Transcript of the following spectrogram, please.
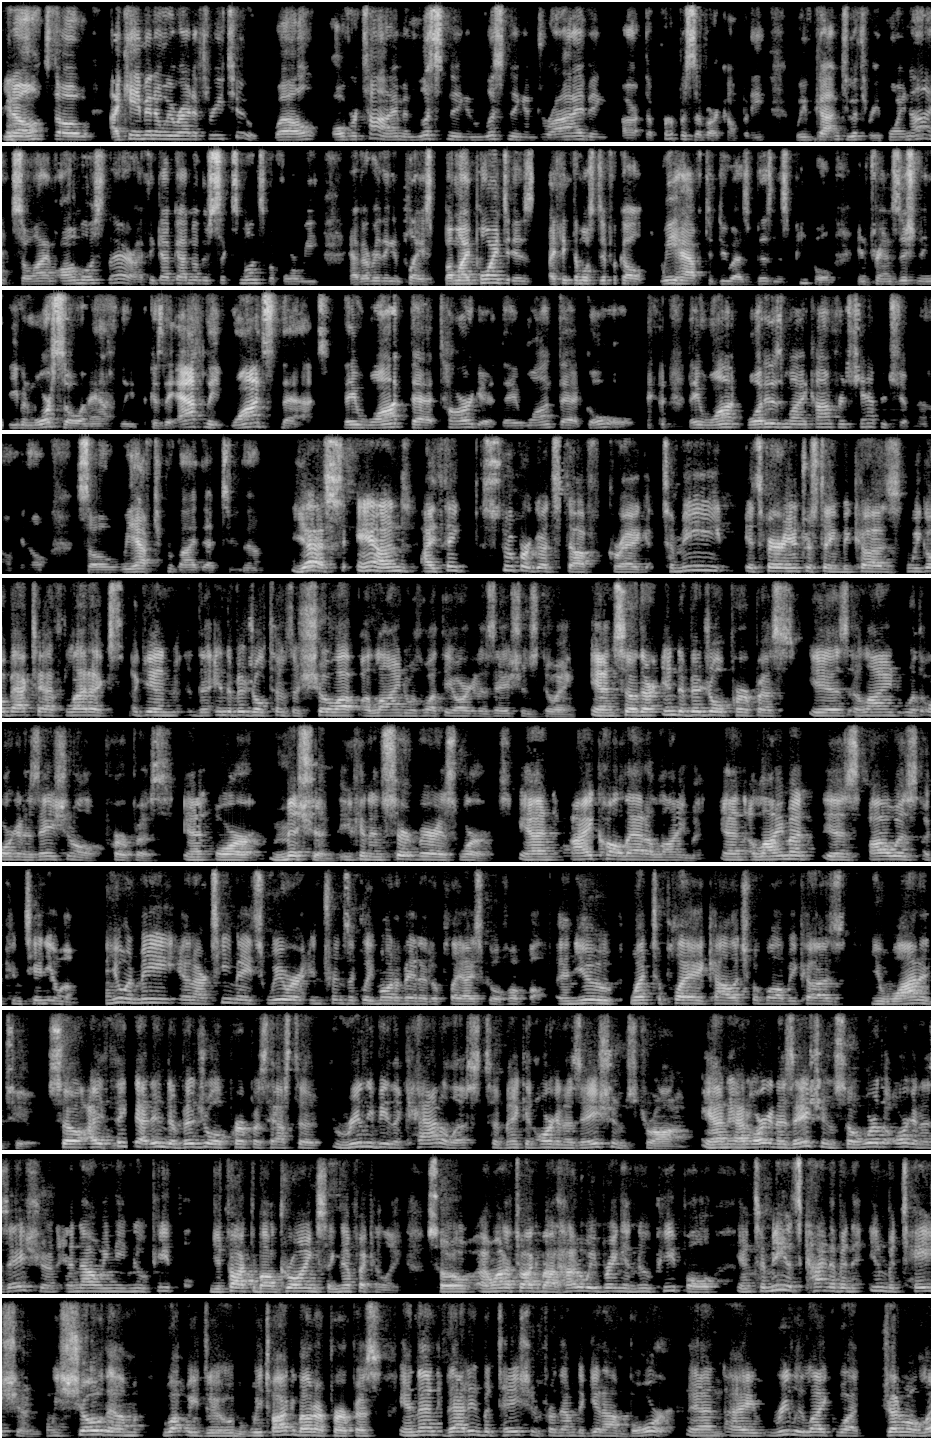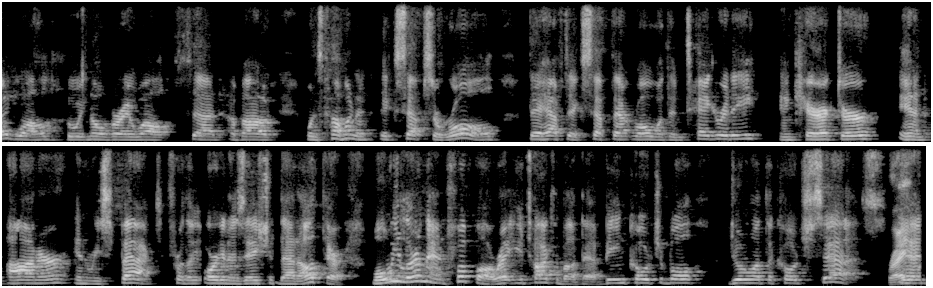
You know so i came in and we were at a three two well, over time and listening and listening and driving our, the purpose of our company, we've gotten to a 3.9. So I'm almost there. I think I've got another six months before we have everything in place. But my point is, I think the most difficult we have to do as business people in transitioning, even more so an athlete, because the athlete wants that. They want that target. They want that goal. they want what is my conference championship now, you know? So we have to provide that to them. Yes. And I think super good stuff, Gregg. To me, it's very interesting because we go back to athletics. Again, the individual tends to show up aligned with what the organization's doing. And so their individual purpose is aligned with organizational purpose and or mission. You can insert various words. And I call that alignment. And alignment is always a continuum you and me and our teammates, we were intrinsically motivated to play high school football. And you went to play college football because you wanted to. So I mm-hmm. think that individual purpose has to really be the catalyst to make an organization strong. And mm-hmm. at organizations, so we're the organization, and now we need new people you talked about growing significantly. So I want to talk about how do we bring in new people? And to me, it's kind of an invitation. We show them what we do, we talk about our purpose, and then that invitation for them to get on board. And mm-hmm. I really like what General Legwold, who we know very well, said about when someone accepts a role, they have to accept that role with integrity and character and honor and respect for the organization that out there. Well, we learned that in football, right? You talked about that being coachable, doing what the coach says. Right.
